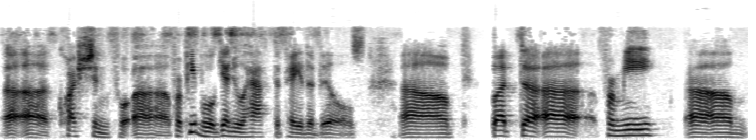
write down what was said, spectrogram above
uh, uh question for uh, for people again who have to pay the bills. Uh, but for me, um,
